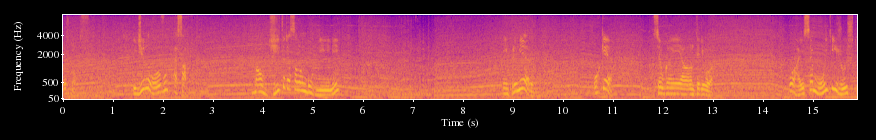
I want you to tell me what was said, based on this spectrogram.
Mãos. E de novo, essa maldita dessa Lamborghini em primeiro. Por quê? Se eu ganhei a anterior. Porra, isso é muito injusto.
